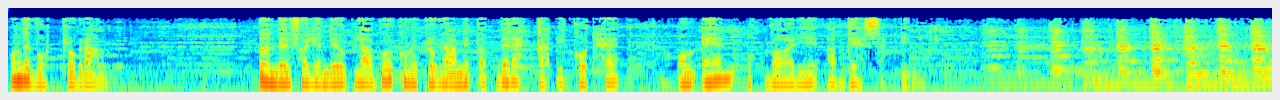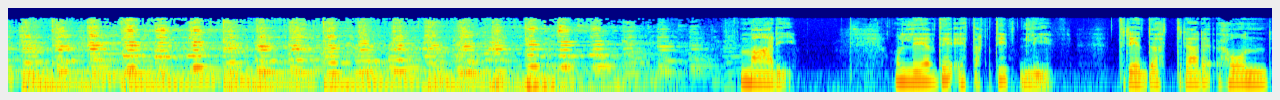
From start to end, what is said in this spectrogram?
under vårt program. Under följande upplagor kommer programmet att berätta i korthet om en och varje av dessa kvinnor. Mari. Hon levde ett aktivt liv. Tre döttrar, hund,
